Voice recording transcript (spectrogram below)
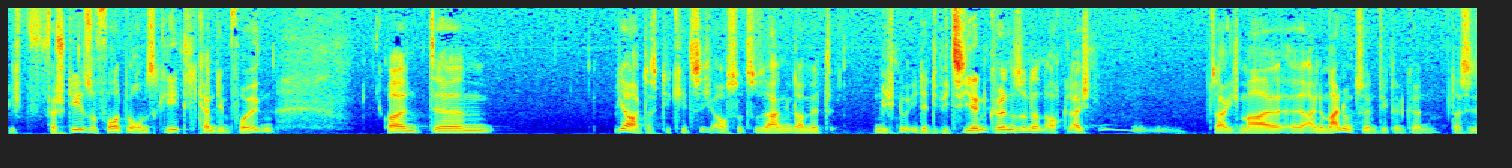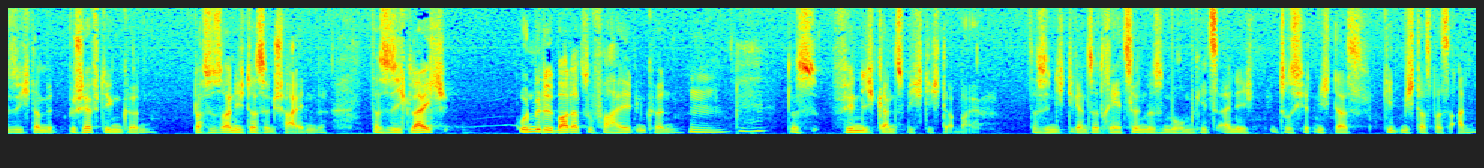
ich verstehe sofort, worum es geht, ich kann dem folgen. Und ähm, ja, dass die Kids sich auch sozusagen damit nicht nur identifizieren können, sondern auch gleich, sage ich mal, äh, eine Meinung zu entwickeln können, dass sie sich damit beschäftigen können. Das ist eigentlich das Entscheidende, dass sie sich gleich unmittelbar dazu verhalten können. Das finde ich ganz wichtig dabei. Dass sie nicht die ganze Zeit rätseln müssen, worum geht es eigentlich, interessiert mich das, geht mich das was an.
